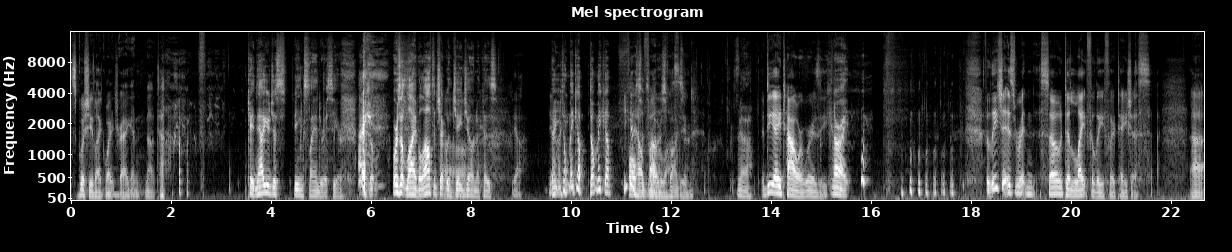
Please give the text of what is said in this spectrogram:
squishy like white dragon, not tough. Okay, now you're just being slanderous here, I- or is it libel? I'll have to check with Jay Jonah because yeah. you don't make up don't make up He can help falsehoods about our a sponsor. Yeah. D.A. Tower, where is he? All right. Felicia is written so delightfully flirtatious. Uh,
